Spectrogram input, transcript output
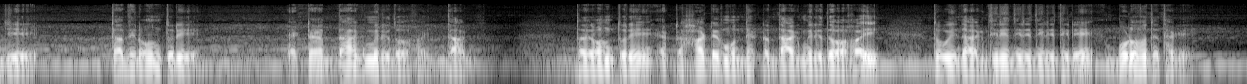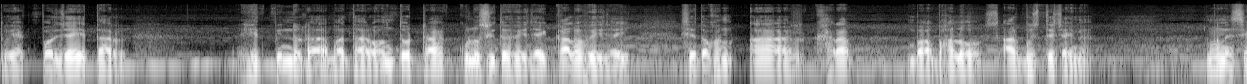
যে তাদের অন্তরে একটা দাগ মেরে দেওয়া হয়, দাগ। তাদের অন্তরে একটা হার্টের মধ্যে একটা দাগ মেরে দেওয়া হয়, তো ওই দাগ ধীরে ধীরে ধীরে ধীরে বড় হতে থাকে। তো এক পর্যায়ে তার হৃৎপিণ্ডটা বা তার অন্তরটা কুলসিত হয়ে যায়, কালো হয়ে যায়। সে তখন আর খারাপ বা ভালো আর বুঝতে চায় না। মানে সে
